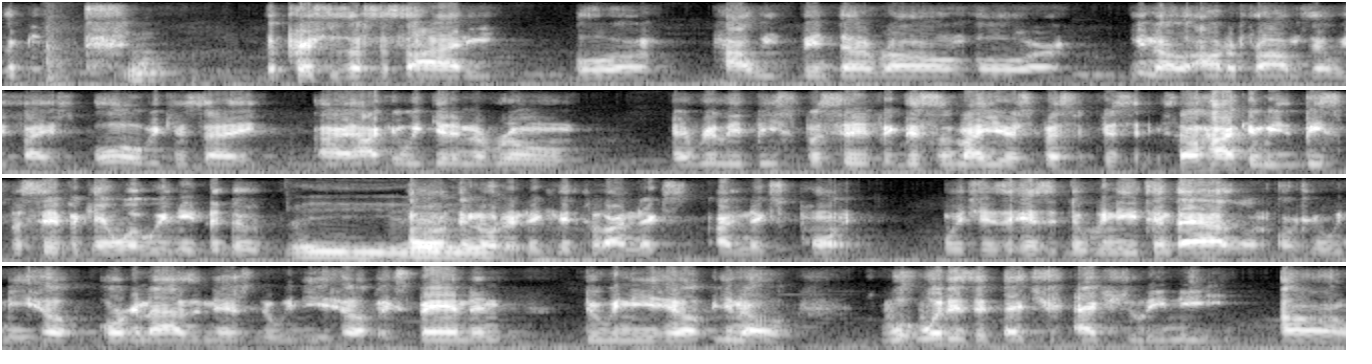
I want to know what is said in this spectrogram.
The, the pressures of society, or how we've been done wrong, or you know all the problems that we face, or we can say, all right, how can we get in the room and really be specific. This is my year of specificity. So how can we be specific in what we need to do Hey, it in order to get to our next our next point, which is is do we need ten thousand or do we need help organizing this? Do we need help expanding? Do we need help? You know, what, what is it that you actually need? Um,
